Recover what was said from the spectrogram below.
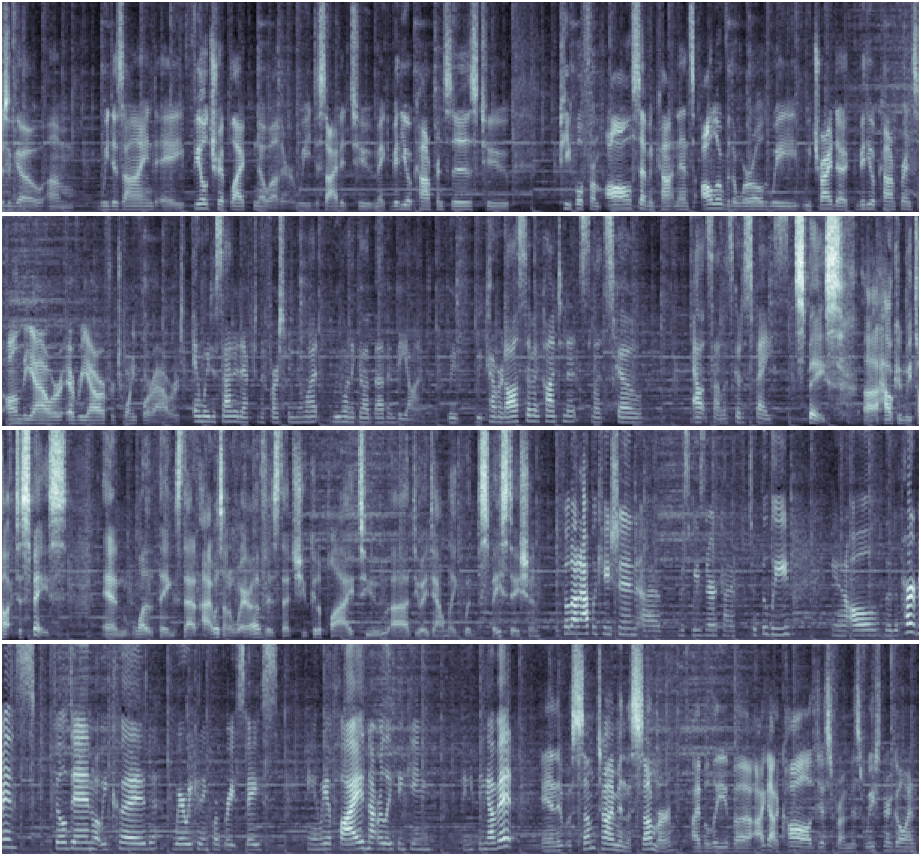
years ago, um, we designed a field trip like no other. We decided to make video conferences to people from all seven continents, all over the world. We, we tried to video conference on the hour, every hour for 24 hours. And we decided after the first one, you know what, we want to go above and beyond. We've we covered all seven continents, let's go outside, let's go to space. Space, uh, how can we talk to space? And one of the things that I was unaware of is that you could apply to uh, do a downlink with the space station. We filled out an application, uh, Ms. Wiesner kind of took the lead, and all the departments filled in what we could, where we could incorporate space, and we applied, not really thinking anything of it. And it was sometime in the summer, I believe, uh, I got a call just from Ms. Wiesner going,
